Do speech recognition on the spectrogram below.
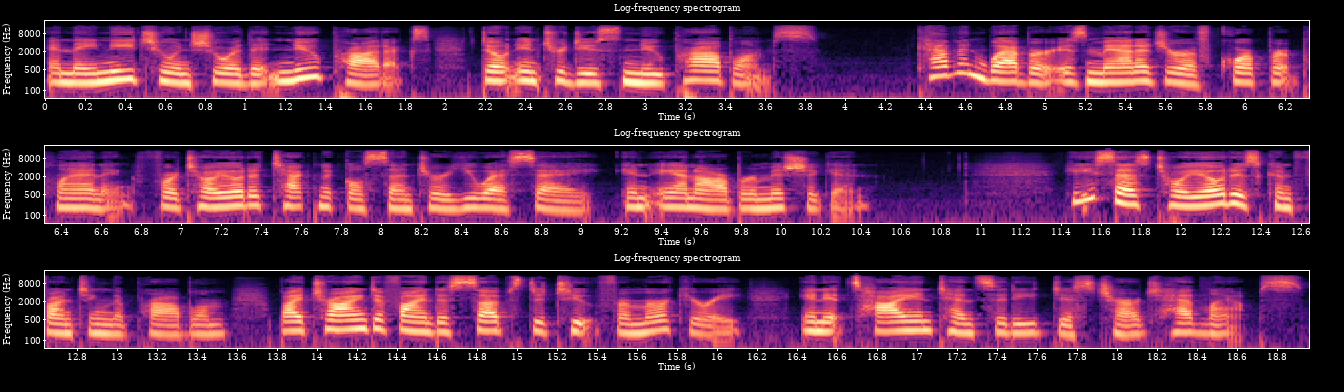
and they need to ensure that new products don't introduce new problems. Kevin Weber is manager of corporate planning for Toyota Technical Center USA in Ann Arbor, Michigan. He says Toyota is confronting the problem by trying to find a substitute for mercury in its high intensity discharge headlamps.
